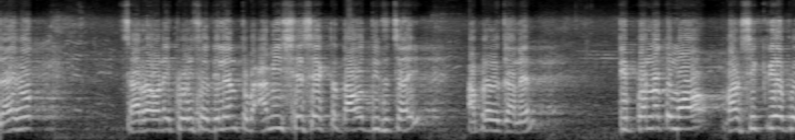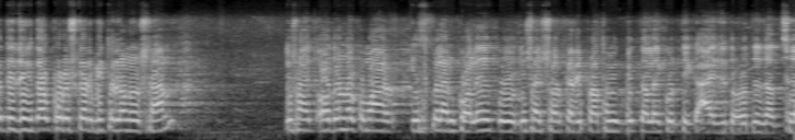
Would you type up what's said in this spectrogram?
যাই হোক, স্যাররা অনেক পরিচয় দিলেন, তবে আমি শেষে একটা দাওয়াত দিতে চাই, আপনারা জানেন তিপ্পান্নতম বার্ষিক ক্রীড়া প্রতিযোগিতা পুরস্কার বিতরণ অনুষ্ঠান। দুসাইদ অদন্য কুমার স্কুল অ্যান্ড কলেজ ও দুসাইদ সরকারি প্রাথমিক বিদ্যালয় কর্তৃক আয়োজিত হতে যাচ্ছে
